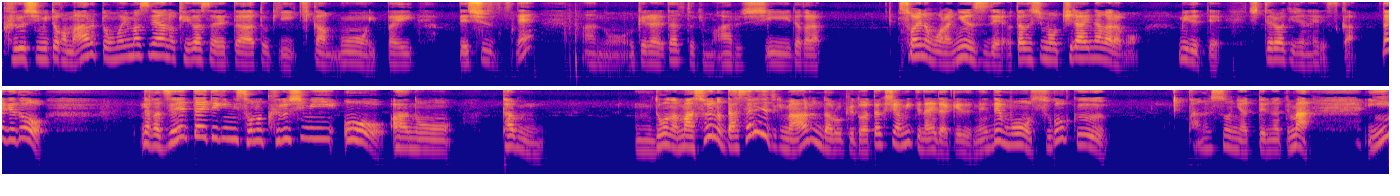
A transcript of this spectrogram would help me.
苦しみとかもあると思いますね。あの、怪我された時、期間もいっぱいで、手術ね、あの、受けられた時もあるし、だから、そういうのもほらニュースで私も嫌いながらも見てて知ってるわけじゃないですか。だけど、なんか全体的にその苦しみを、あの、多分、どうな、まあそういうの出されてる時もあるんだろうけど、私は見てないだけでね。でも、すごく楽しそうにやってるなって。まあ、今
